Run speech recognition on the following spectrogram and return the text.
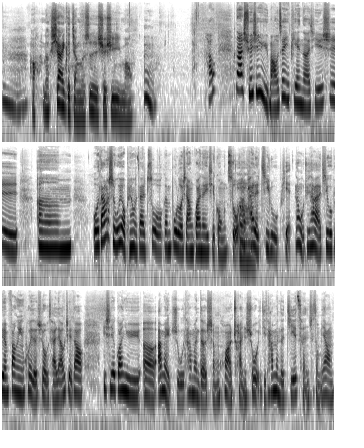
嗯，好，那下一个讲的是学习羽毛。嗯，好，那学习羽毛这一篇呢，其实是嗯。我当时我有朋友在做跟部落相关的一些工作，他拍了纪录片。那我去他的纪录片放映会的时候，我才了解到一些关于呃阿美族他们的神话传说，以及他们的阶层是怎么样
